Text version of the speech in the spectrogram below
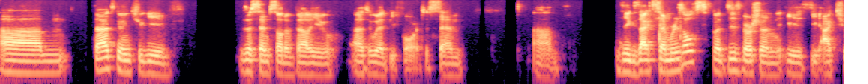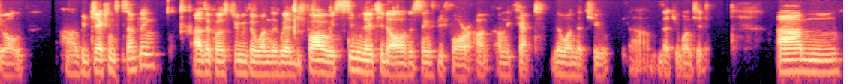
Um, that's going to give the same sort of value as we had before, the same, um, the exact same results, but this version is the actual uh, rejection sampling as opposed to the one that we had before. We simulated all those things before and only kept the one that you um, that you wanted. Um,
